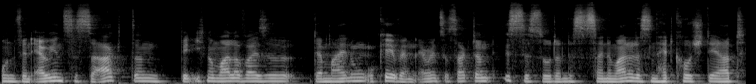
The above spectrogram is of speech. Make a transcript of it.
Und wenn Arians das sagt, dann bin ich normalerweise der Meinung, okay, wenn Arians das sagt, dann ist es so. Dann ist es seine Meinung. Das ist ein Head Coach, der hat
